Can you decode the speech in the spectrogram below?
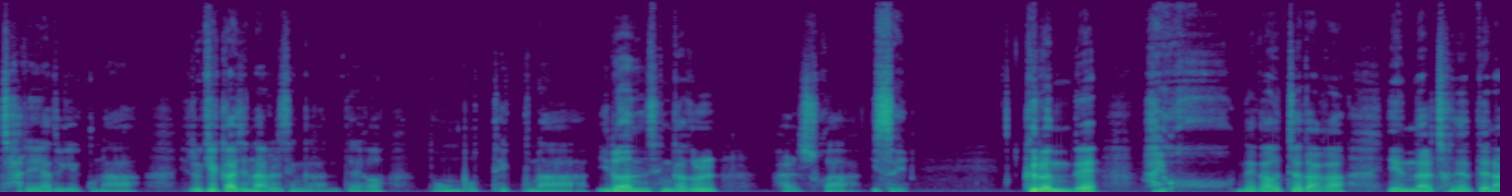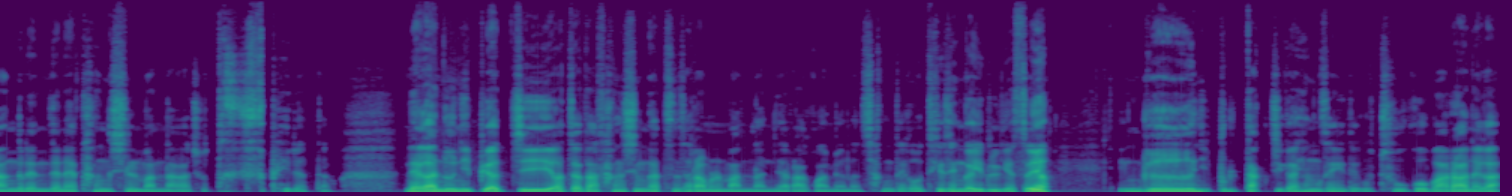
잘해야 되겠구나. 이렇게까지 나를 생각하는 데가 너무 못했구나. 이런 생각을 할 수가 있어요. 그런데 아이고 내가 어쩌다가 옛날 처녀 때는 안 그랬는데 내 당신을 만나가지고 다 배렸다고. 내가 눈이 뼈지 어쩌다 당신 같은 사람을 만났냐라고 하면은 상대가 어떻게 생각이 들겠어요? 은근히 뿔딱지가 형성이 되고 두고 봐라 내가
